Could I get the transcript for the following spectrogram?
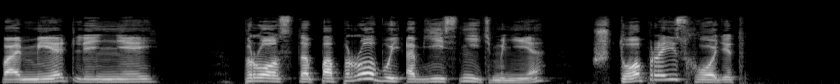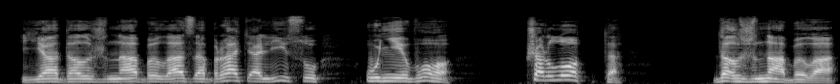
«Помедленней. Просто попробуй объяснить мне, что происходит». «Я должна была забрать Алису у него, Шарлотта. Должна была.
